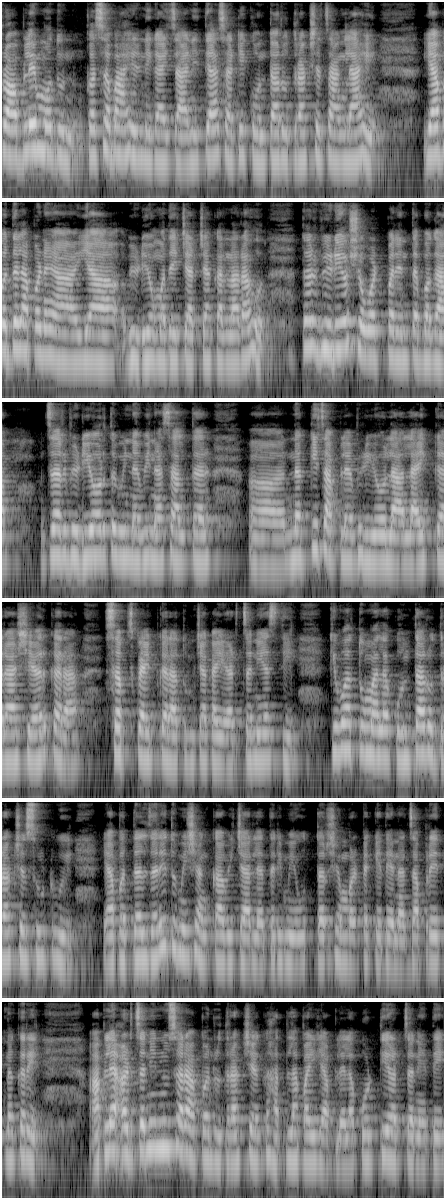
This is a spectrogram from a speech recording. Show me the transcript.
प्रॉब्लेममधून कसं बाहेर निघायचं आणि त्यासाठी कोणता रुद्राक्ष चांगला आहे याबद्दल आपण या या व्हिडिओमध्ये चर्चा करणार आहोत. तर व्हिडिओ शेवटपर्यंत बघा. जर व्हिडिओवर तुम्ही नवीन असाल तर नक्कीच आपल्या व्हिडिओला लाईक करा शेअर करा सबस्क्राईब करा तुमच्या काही अडचणी असतील किंवा तुम्हाला कोणता रुद्राक्ष सूट होईल याबद्दल जरी तुम्ही शंका विचारल्या तरी मी उत्तर शंभर टक्के देण्याचा प्रयत्न करेल आपल्या अडचणींनुसार आपण रुद्राक्ष घातला पाहिजे आपल्याला कोणती अडचण येते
